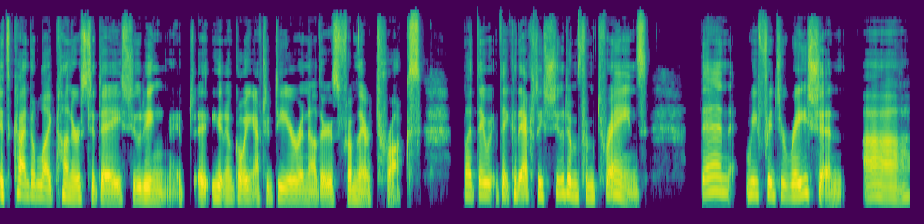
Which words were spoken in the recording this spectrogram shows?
it's kind of like hunters today shooting, eh, you know, going after deer and others from their trucks, but they they could actually shoot them from trains. Then refrigeration uh,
